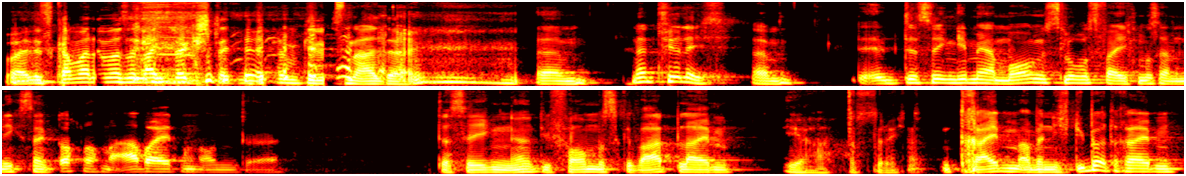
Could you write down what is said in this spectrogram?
Weil das kann man immer so leicht wegstecken in einem gewissen Alter. Ähm, natürlich. Ähm, äh, deswegen gehen wir ja morgens los, weil ich muss am nächsten Tag doch nochmal arbeiten und äh, deswegen, ne, die Form muss gewahrt bleiben. Ja, hast du recht. Treiben, aber nicht übertreiben,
